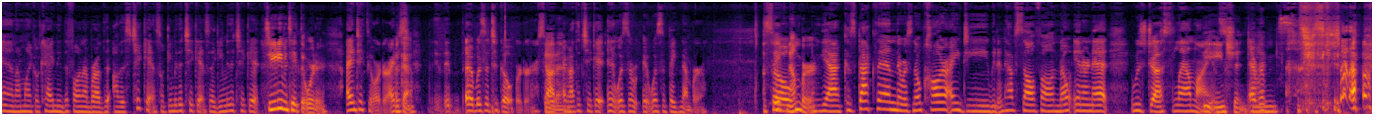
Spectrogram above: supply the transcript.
And I'm like, okay, I need the phone number of, the, of this ticket. And so give me the ticket. So they gave me the ticket. So you didn't even take the order. I didn't take the order. I just, Okay. it, it was a to go order. So Got I, it. I got the ticket, and it was a it was a fake number. A fake number. Yeah, because back then there was no caller ID. We didn't have cell phone, no internet. It was just landlines. The ancient Every- times. Shut up.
